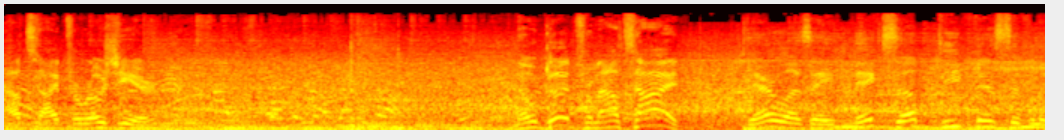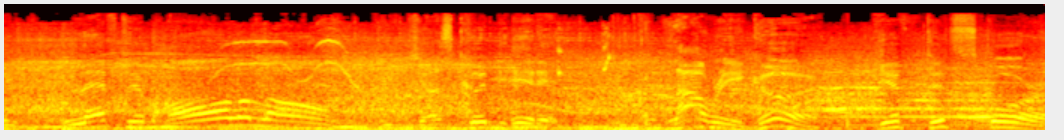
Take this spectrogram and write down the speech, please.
Outside for Rozier. No good from outside. There was a mix-up defensively. Left him all alone. Just couldn't hit it. Lowry, good. Gifted scorer.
